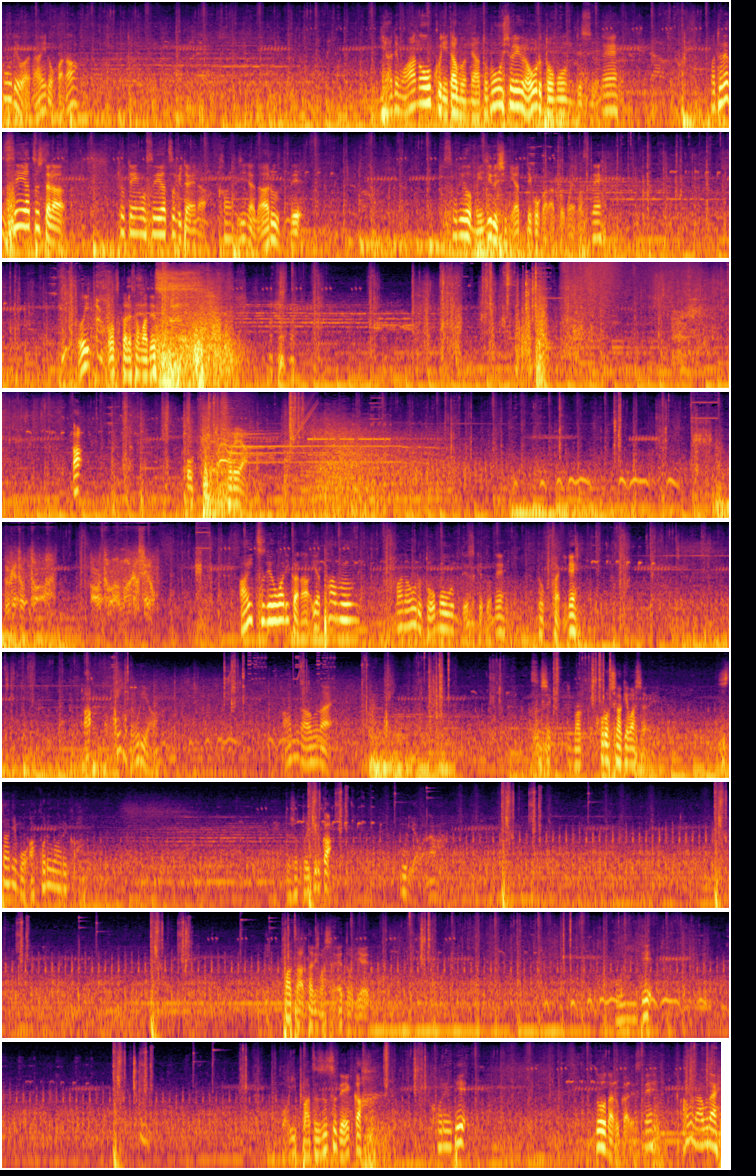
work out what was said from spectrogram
ここではないのかないや、でもあの奥に多分ね、あともう一人ぐらいおると思うんですよね。まあ、とりあえず制圧したら、拠点を制圧みたいな感じにはなるんで、それを目印にやっていこうかなと思いますね。おい、お疲れ様です。あいつで終わりかな？いや、多分まだおると思うんですけどね、どっかにね。あここにもおるやん。危ない、危ない。そして今、殺しかけましたね。下にも、あ、これはあれか。えっと、ちょっといけるか。無理やわな。発当たりましたね、とりあえず。おいで、もう一発ずつでええか。これで、どうなるかですね。危ない危ない。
